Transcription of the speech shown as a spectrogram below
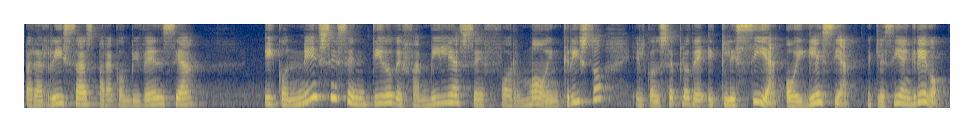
para risas, para convivencia. Y con ese sentido de familia se formó en Cristo el concepto de eclesía o iglesia, eclesía en griego.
